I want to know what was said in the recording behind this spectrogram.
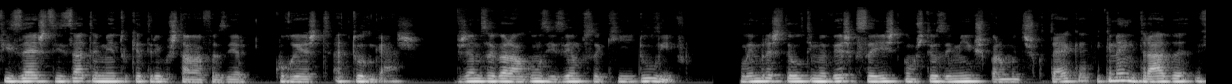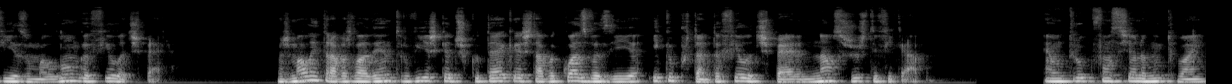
Fizeste exatamente o que a tribo estava a fazer, correste a todo gás. Vejamos agora alguns exemplos aqui do livro. Lembras-te da última vez que saíste com os teus amigos para uma discoteca e que na entrada vias uma longa fila de espera. Mas mal entravas lá dentro, vias que a discoteca estava quase vazia e que, portanto, a fila de espera não se justificava é um truque que funciona muito bem.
